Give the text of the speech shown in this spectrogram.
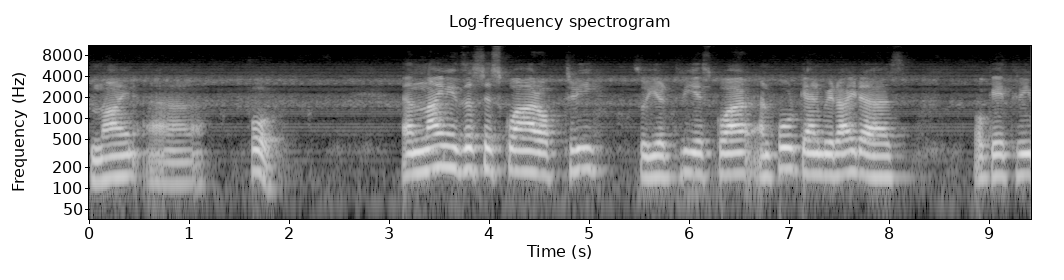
9 uh, 4 and 9 is just a square of 3 so here 3 is square and 4 can be write as okay 3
